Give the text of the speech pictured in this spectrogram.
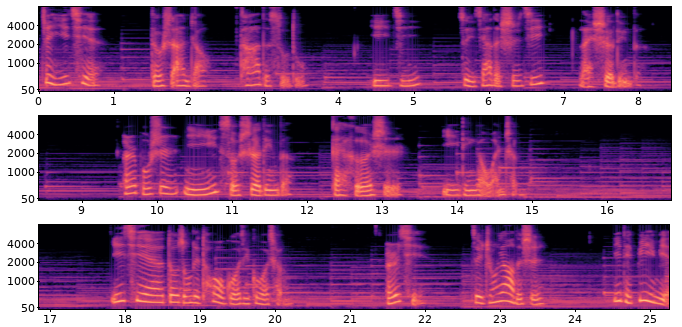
这一切都是按照他的速度以及最佳的时机。来设定的，而不是你所设定的，该何时一定要完成。一切都总得透过这过程，而且最重要的是，你得避免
